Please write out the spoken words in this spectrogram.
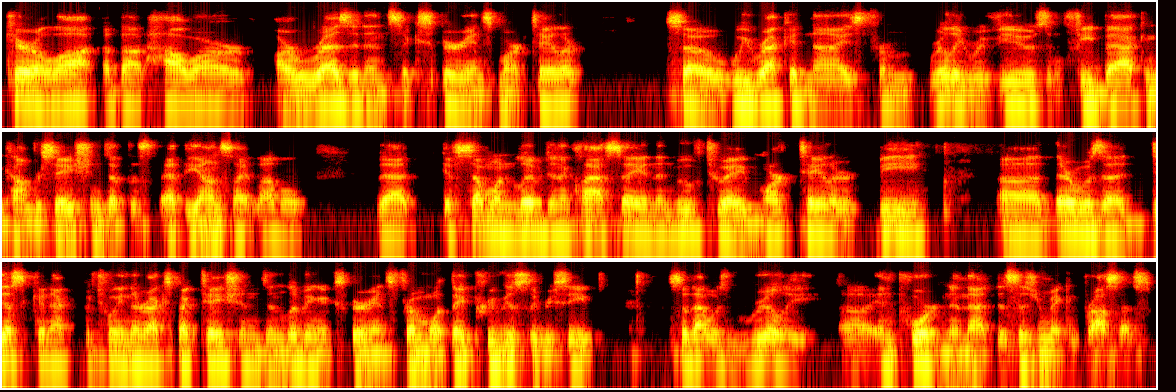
care a lot about how our our residents experience Mark Taylor. So we recognized from really reviews and feedback and conversations at the at the on-site level that if someone lived in a Class A and then moved to a Mark Taylor B, uh, there was a disconnect between their expectations and living experience from what they previously received. So that was really uh, important in that decision making process.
